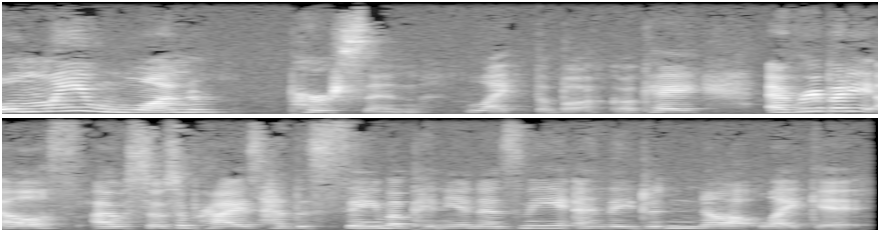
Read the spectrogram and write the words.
Only one person liked the book, okay? Everybody else, I was so surprised, had the same opinion as me and they did not like it.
